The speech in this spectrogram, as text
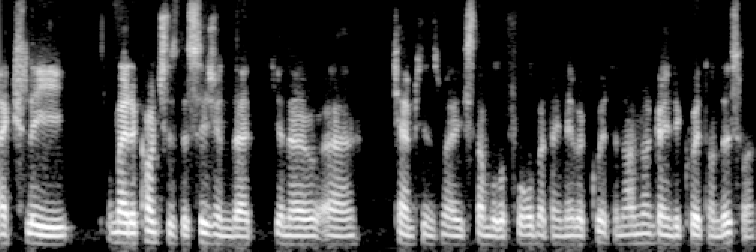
actually made a conscious decision that, you know, uh, champions may stumble or fall, but they never quit. And I'm not going to quit on this one.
